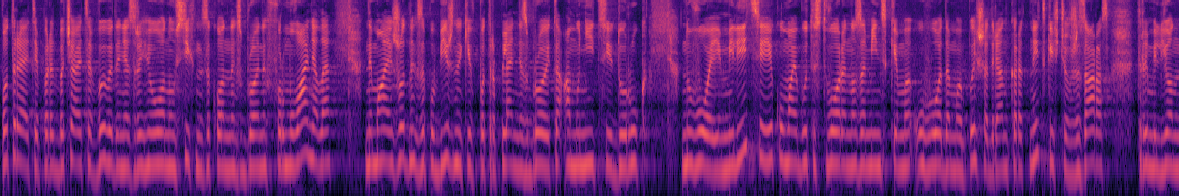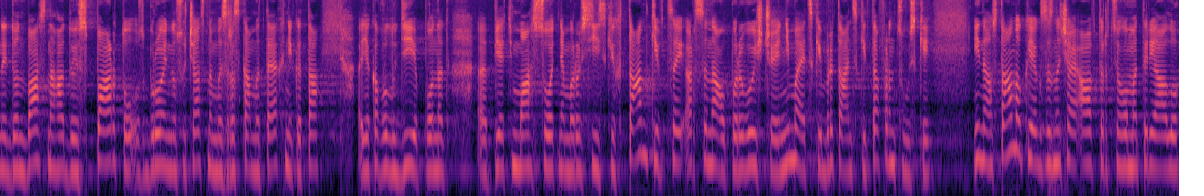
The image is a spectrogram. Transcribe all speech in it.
По-третє, передбачається виведення з регіону усіх незаконних збройних формувань, але немає жодних запобіжників потрапляння зброї та амуніції до рук нової міліції, яку має бути створено за мінськими угодами. Пише Адріан Каратницький, що вже зараз тримільйонний Донбас нагадує Спарту, озброєну сучасними зразками техніки, та яка володіє понад е, п'ятьма сотнями російських танків. Цей арсенал перевищує німецький, британський та французький. І наостанок, як зазначає автор цього матеріалу,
